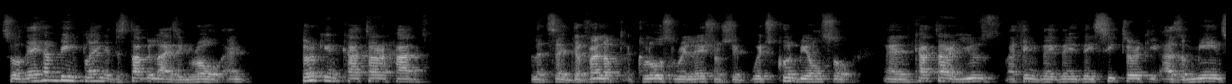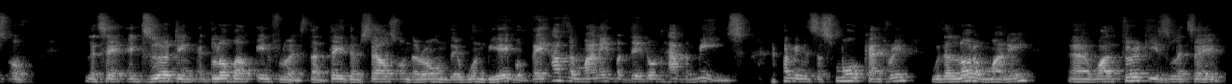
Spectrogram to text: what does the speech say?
So they have been playing a destabilizing role. And Turkey and Qatar had let's say, developed a close relationship, which could be also, and Qatar used, I think they, they, they see Turkey as a means of, let's say, exerting a global influence that they themselves on their own, they wouldn't be able. They have the money, but they don't have the means. I mean, it's a small country with a lot of money, uh, while Turkey is, let's say,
